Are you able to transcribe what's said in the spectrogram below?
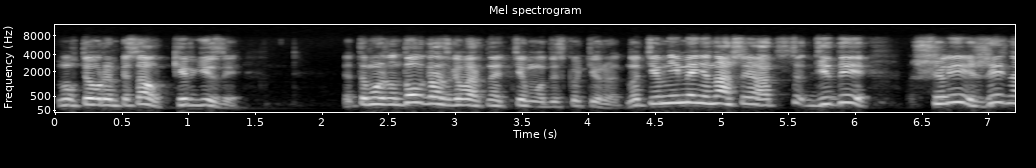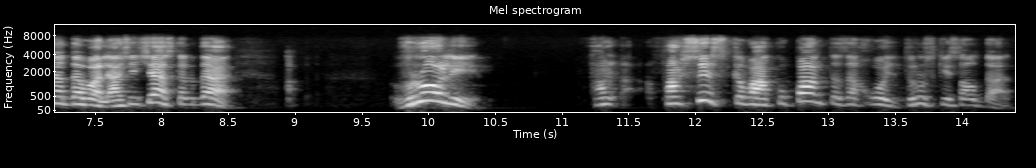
Ну, в то время писал киргизы. Это можно долго разговаривать на эту тему, дискутировать. Но, тем не менее, наши отцы, деды шли, жизнь отдавали. А сейчас, когда в роли фашистского оккупанта заходит русский солдат,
